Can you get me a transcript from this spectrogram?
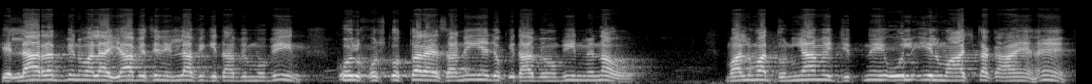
कि ला रदबिन वाला या बिसिन इल्ला फ़ी किताब मुबीन। कोई खुशकोत्तर ऐसा नहीं है जो किताब मुबीन में ना हो। मालूम दुनिया में जितने उल इल्म आज तक आए हैं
